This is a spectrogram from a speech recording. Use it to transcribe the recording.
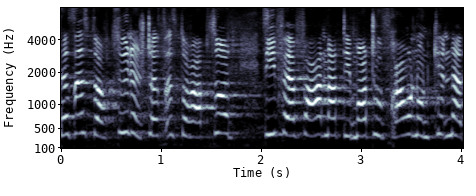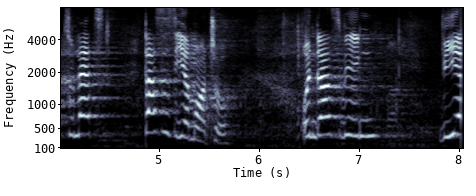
das ist doch zynisch, das ist doch absurd. Sie verfahren nach dem Motto Frauen und Kinder zuletzt. Das ist Ihr Motto. Und deswegen wir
